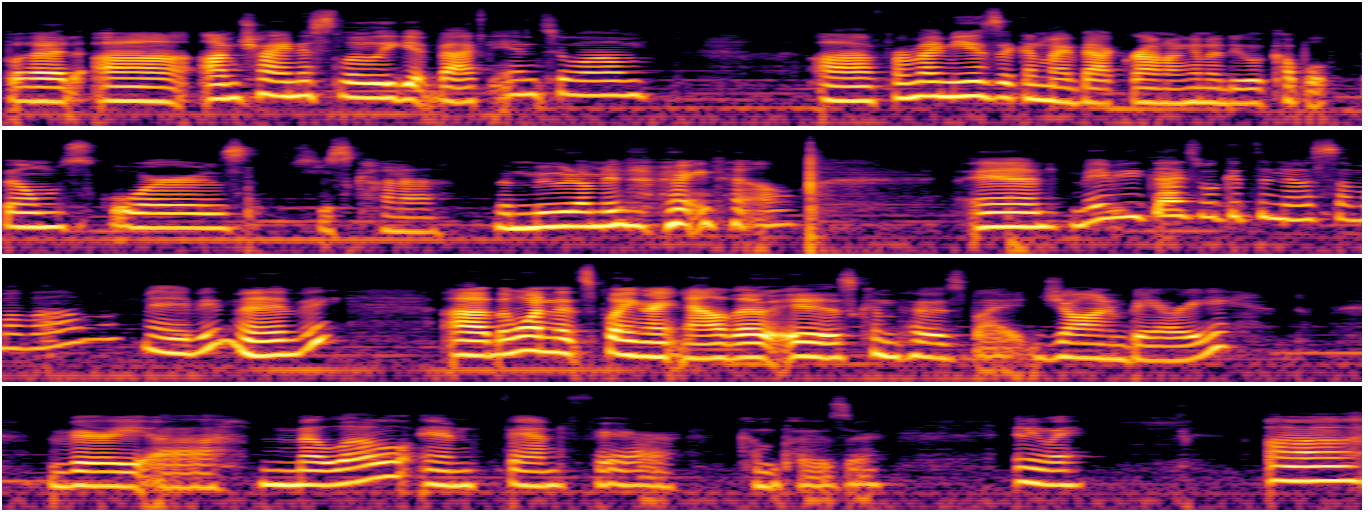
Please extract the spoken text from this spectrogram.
But uh, I'm trying to slowly get back into them. Uh, for my music and my background, I'm gonna do a couple film scores. It's just kind of the mood I'm in right now. And maybe you guys will get to know some of them. Maybe, maybe. Uh, the one that's playing right now, though, is composed by John Barry. Very uh, mellow and fanfare composer. Anyway, uh,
